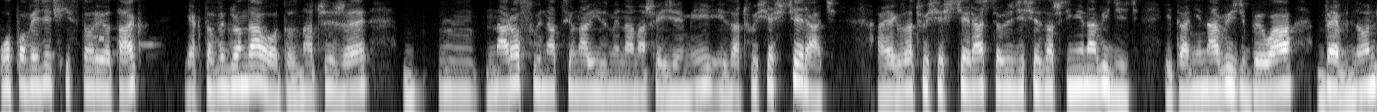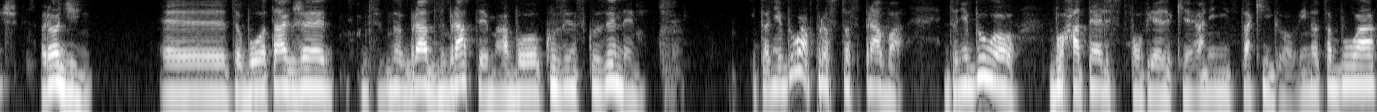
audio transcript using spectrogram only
opowiedzieć historię tak, jak to wyglądało. To znaczy, że narosły nacjonalizmy na naszej ziemi i zaczęły się ścierać. A jak zaczęły się ścierać, to ludzie się zaczęli nienawidzić. I ta nienawiść była wewnątrz rodzin. E, to było tak, że no, brat z bratem albo kuzyn z kuzynem. I to nie była prosto sprawa. To nie było bohaterstwo wielkie, ani nic takiego. I no to była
